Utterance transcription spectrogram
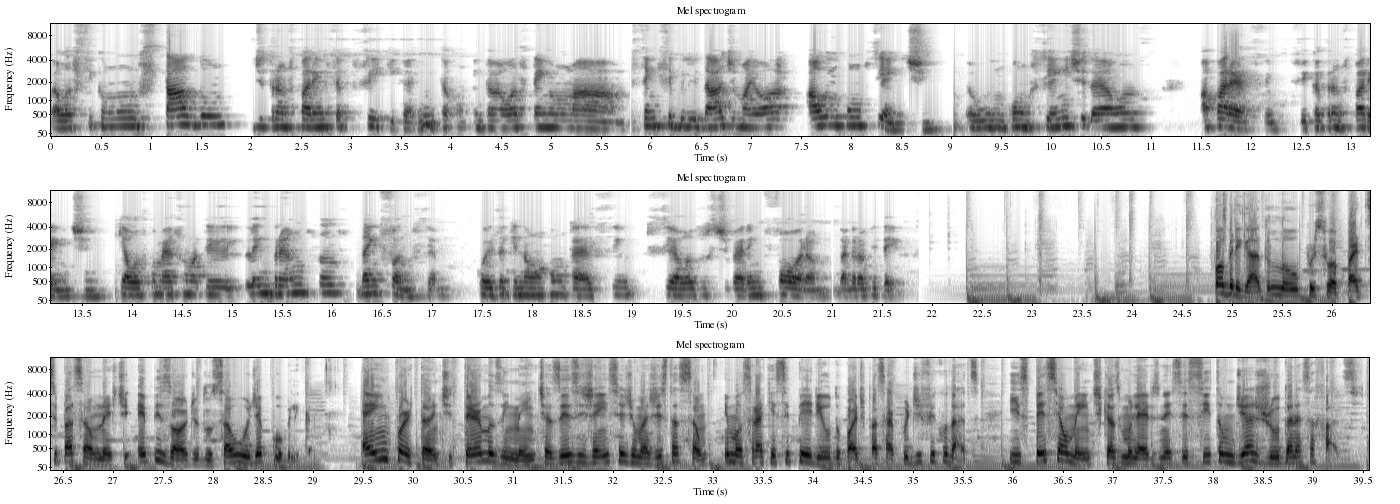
elas ficam num estado de transparência psíquica, então, então elas têm uma sensibilidade maior ao inconsciente. O inconsciente delas aparece, fica transparente, que elas começam a ter lembranças da infância, coisa que não acontece se elas estiverem fora da gravidez. Obrigado, Lou, por sua participação neste episódio do Saúde é Pública. É importante termos em mente as exigências de uma gestação e mostrar que esse período pode passar por dificuldades, e especialmente que as mulheres necessitam de ajuda nessa fase.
